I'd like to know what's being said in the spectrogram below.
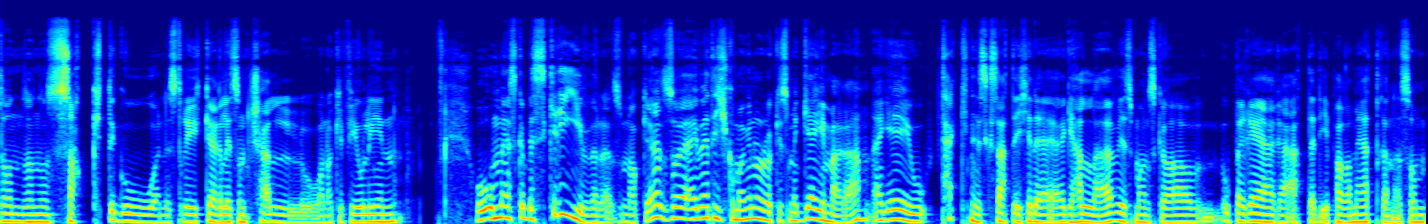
sånn, sånn saktegående strykere, litt sånn cello og noe fiolin. Og om jeg skal beskrive det som noe, så jeg vet ikke hvor mange av dere som er gamere. Jeg er jo teknisk sett ikke det, jeg heller, hvis man skal operere etter de parametrene som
